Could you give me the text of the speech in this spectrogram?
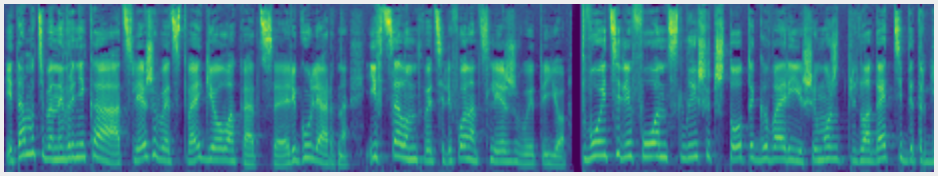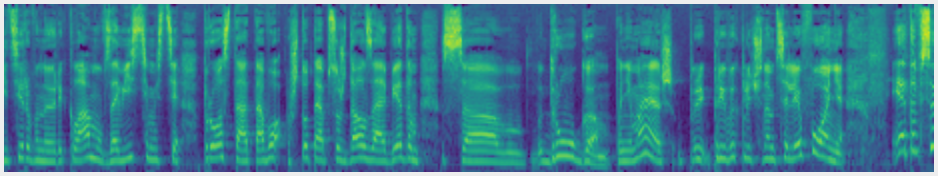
И там у тебя наверняка отслеживается твоя геолокация регулярно. И в целом твой телефон отслеживает ее. Твой телефон слышит, что ты говоришь, и может предлагать тебе таргетированную рекламу в зависимости просто от того, что ты обсуждал за обедом с э, другом, понимаешь, при, при выключенном телефоне. Это все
